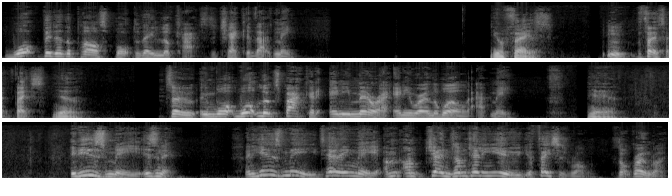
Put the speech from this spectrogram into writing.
what bit of the passport do they look at to check if that's me? your face. Mm, the photo, face. Yeah, So, in what what looks back at any mirror anywhere in the world at me? yeah, It is me, isn't it? And here's me telling me, I'm, I'm James, I'm telling you, your face is wrong. It's not grown right.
